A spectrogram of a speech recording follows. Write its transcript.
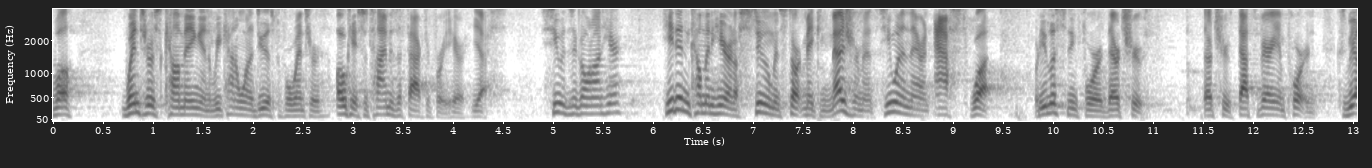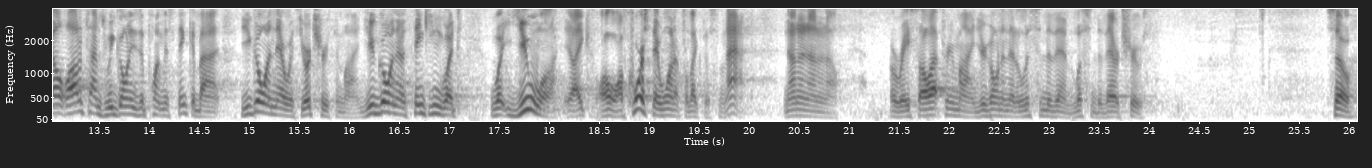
Well, winter's coming and we kind of want to do this before winter. Okay, so time is a factor for you here. Yes. See what's going on here? He didn't come in here and assume and start making measurements. He went in there and asked what? What are you listening for? Their truth. Their truth. That's very important. Because we a lot of times we go in these appointments, think about it. You go in there with your truth in mind. You go in there thinking what, what you want. You're like, oh, of course they want it for like this and that. No, no, no, no, no. Erase all that from your mind. You're going in there to listen to them, listen to their truth. So,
